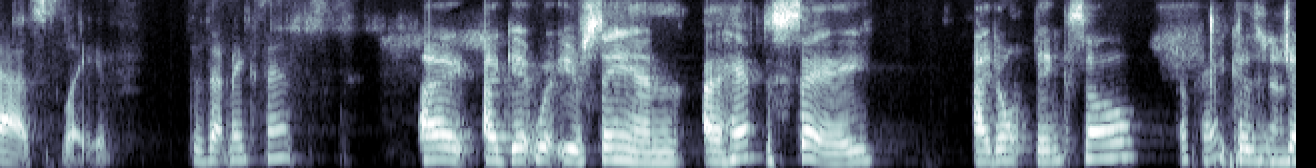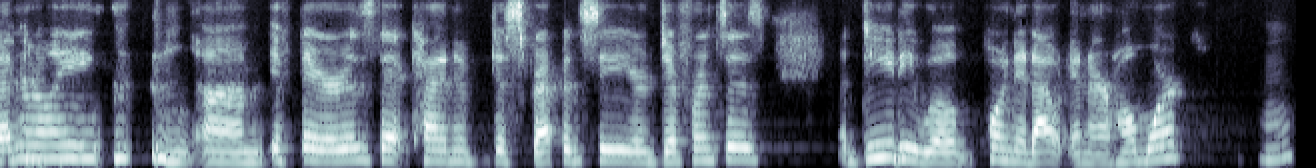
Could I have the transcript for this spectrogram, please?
as slave? Does that make sense? I, I get what you're saying. I have to say, I don't think so Okay. because generally, um, if there is that kind of discrepancy or differences, Dee Dee will point it out in our homework. Mhm.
